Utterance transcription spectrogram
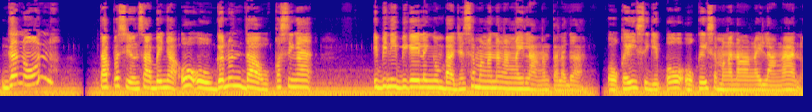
Ganon? Tapos yun, sabi niya, oo, ganun daw. Kasi nga, ibinibigay lang yung budget sa mga nangangailangan talaga. Okay, sige po, okay sa mga nangangailangan.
